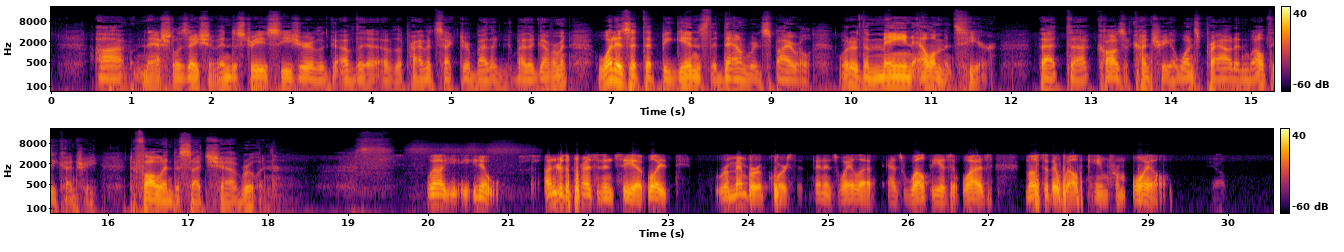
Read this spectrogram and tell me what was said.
Uh, nationalization of industries, seizure of the of the of the private sector by the by the government. What is it that begins the downward spiral? What are the main elements here that uh, cause a country, a once proud and wealthy country, to fall into such uh, ruin? Well, you, you know, under the presidency of well, remember, of course, that Venezuela, as wealthy as it was, most of their wealth came from oil.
